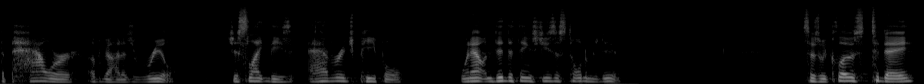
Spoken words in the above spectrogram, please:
the power of God is real. Just like these average people went out and did the things Jesus told them to do. So, as we close today,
